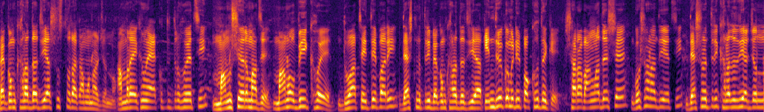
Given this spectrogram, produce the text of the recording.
বেগম খালেদা জিয়া সুস্থতা কামনার জন্য আমরা এখানে একত্রিত হয়েছি। মানুষের মাঝে মানবিক হয়ে দোয়া চাইতে পারি। দেশনেত্রী বেগম খালেদা জিয়ার কেন্দ্রীয় কমিটির পক্ষ থেকে সারা বাংলাদেশে ঘোষণা দিয়েছি, দেশনেত্রী খালেদা জিয়ার জন্য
